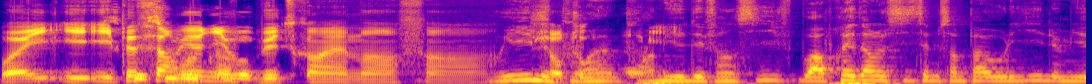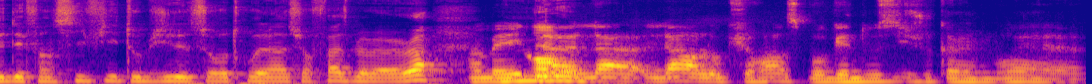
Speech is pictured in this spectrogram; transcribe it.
Ouais, il, il peut faire mieux record. niveau but quand même. hein, Enfin, Oui, mais surtout pour un, pour un milieu défensif. Bon, après, dans le système Sampaoli, le milieu défensif, il est obligé de se retrouver dans la surface, blablabla. Non, mais Non. là, là, là, en l'occurrence, bon, Guendouzi joue quand même, ouais, un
